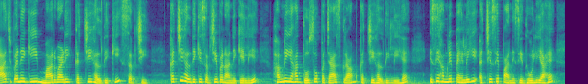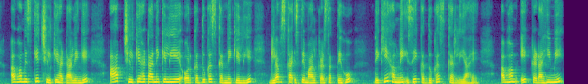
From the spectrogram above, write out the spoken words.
आज बनेगी मारवाड़ी कच्ची हल्दी की सब्ज़ी। कच्ची हल्दी की सब्ज़ी बनाने के लिए हमने यहाँ 250 ग्राम कच्ची हल्दी ली है। इसे हमने पहले ही अच्छे से पानी से धो लिया है। अब हम इसके छिलके हटा लेंगे। आप छिलके हटाने के लिए और कद्दूकस करने के लिए ग्लव्स का इस्तेमाल कर सकते हो। देखिए, हमने इसे कद्दूकस कर लिया है। अब हम एक कढ़ाही में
